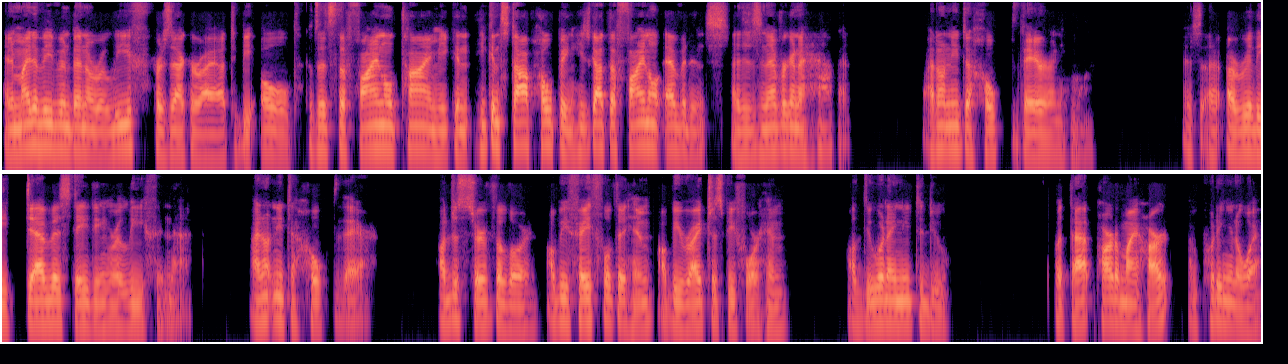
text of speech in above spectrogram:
And it might have even been a relief for Zechariah to be old because it's the final time he can he can stop hoping. He's got the final evidence that it's never going to happen. I don't need to hope there anymore. It's a, a really devastating relief in that. I don't need to hope there. I'll just serve the Lord. I'll be faithful to him. I'll be righteous before him. I'll do what I need to do. But that part of my heart, I'm putting it away.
